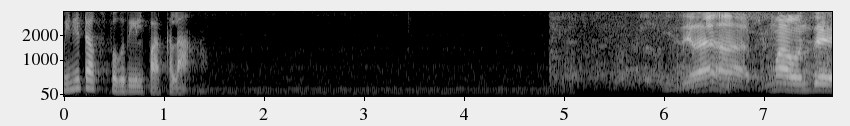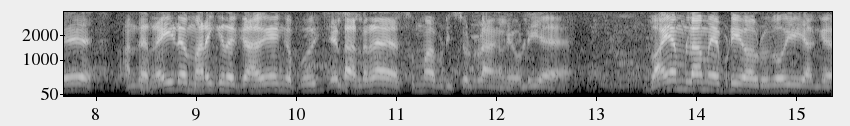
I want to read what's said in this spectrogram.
மினி டாக்ஸ் பகுதியில் பார்க்கலாம். இதெல்லாம் சும்மா வந்து அந்த ரைடை மறைக்கிறதுக்காக எங்கள் பொதுச் செயலாளரை சும்மா இப்படி சொல்கிறாங்களே ஒழிய பயம் இல்லாமல் எப்படி அவர் போய் அங்கே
